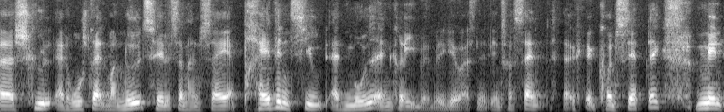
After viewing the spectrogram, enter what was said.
øh, skyld, at Rusland var nødt til, som han sagde, præventivt at modangribe, hvilket jo er sådan et interessant øh, koncept, ikke? Men,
